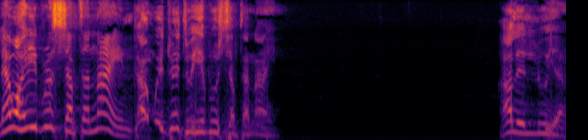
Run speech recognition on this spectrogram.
na ɛwɔ hebrews chapter 9 Come with me to Hebrews chapter 9. Hallelujah.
